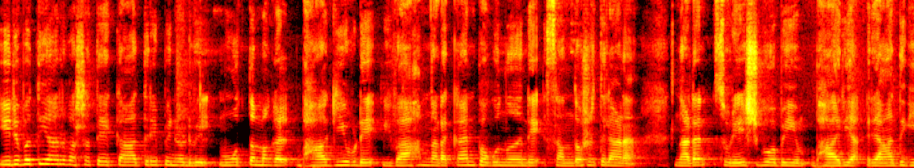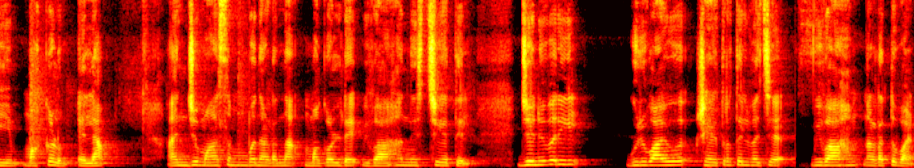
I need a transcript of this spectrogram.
ഇരുപത്തിയാറ് വർഷത്തെ കാത്തിരിപ്പിനൊടുവിൽ മൂത്ത മകൾ ഭാഗ്യയുടെ വിവാഹം നടക്കാൻ പോകുന്നതിന്റെ സന്തോഷത്തിലാണ് നടൻ സുരേഷ് ഗോപിയും ഭാര്യ രാധികയും മക്കളും എല്ലാം. അഞ്ചു മാസം മുമ്പ് നടന്ന മകളുടെ വിവാഹ നിശ്ചയത്തിൽ ജനുവരിയിൽ ഗുരുവായൂർ ക്ഷേത്രത്തിൽ വച്ച് വിവാഹം നടത്തുവാൻ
